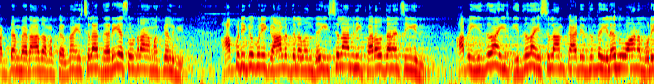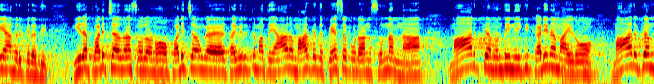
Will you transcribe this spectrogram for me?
பட்டம் பெறாத மக்கள் தான் இஸ்லாத் நிறைய சொல்கிறாங்க மக்களுக்கு. அப்படி இருக்கக்கூடிய காலத்தில் வந்து இஸ்லாம் இன்றைக்கி பரவத்தானே செய்யுது. அப்போ இதுதான் இதுதான் இஸ்லாம் காட்டி தந்த இலகுவான முறையாக இருக்கிறது. இதை படித்தது தான் சொல்லணும். படித்தவங்க தவிர்த்து மற்ற யாரும் மார்க்கத்தை பேசக்கூடாதுன்னு சொன்னோம்னா மார்க்கம் வந்து இன்னைக்கு கடினமாயிடும். மார்க்கம்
